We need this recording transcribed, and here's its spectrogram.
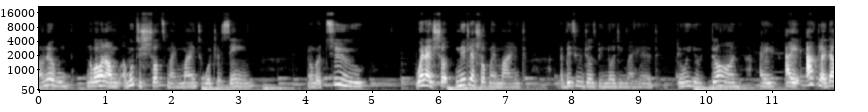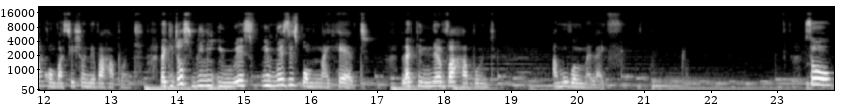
I'm not even number one, I'm, I'm going to shut my mind to what you're saying. Number two, when I shut immediately I shut my mind, I basically just be nodding my head. Then when you're done, I I act like that conversation never happened. Like it just really erase erases from my head like it never happened I move on with my life. So,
